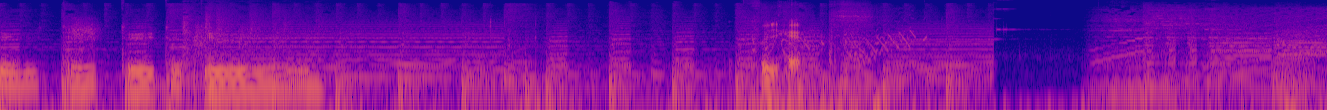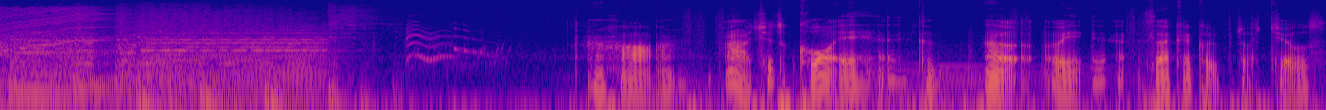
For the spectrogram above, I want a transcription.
Do do do do do. Three hits. Aha. Ah, I should have caught it. Cause, oh, wait. It's like I could have chose.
